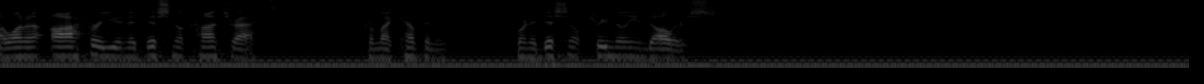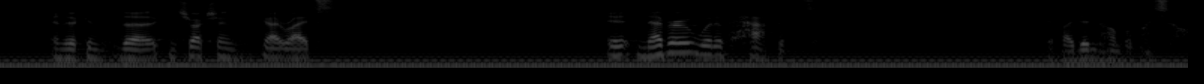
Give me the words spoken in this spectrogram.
I want to offer you an additional contract from my company for an additional $3 million. And the, the construction guy writes, It never would have happened if I didn't humble myself.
